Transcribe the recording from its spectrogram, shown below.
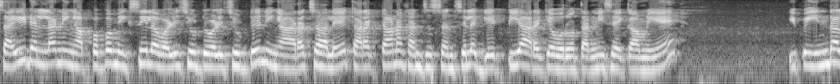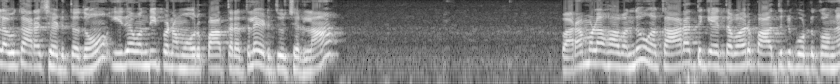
சைடெல்லாம் நீங்கள் அப்பப்போ மிக்சியில் வலிச்சு விட்டு வலிச்சு விட்டு நீங்கள் அரைச்சாலே கரெக்டான கன்சிஸ்டன்சியில் கெட்டியாக அரைக்க வரும் தண்ணி சேர்க்காமையே. இப்போ இந்த அளவுக்கு அரைச்சி எடுத்ததும் இதை வந்து இப்போ நம்ம ஒரு பாத்திரத்தில் எடுத்து வச்சிடலாம். வரமிளகா வந்து உங்கள் காரத்துக்கு ஏற்றவாறு பார்த்துட்டு போட்டுக்கோங்க.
